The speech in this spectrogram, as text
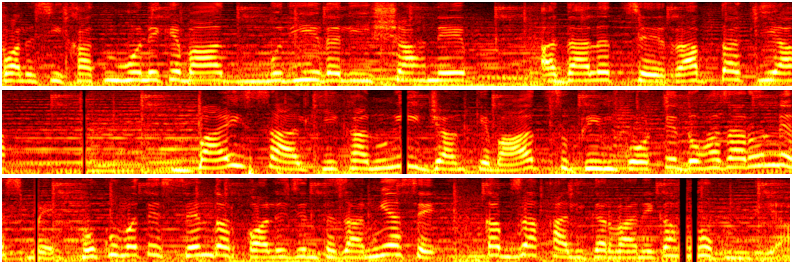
पॉलिसी खत्म होने के बाद मुनीर अली शाह ने अदालत से रबता किया। 22 साल की कानूनी जंग के बाद सुप्रीम कोर्ट ने 2019 में हुकूमत सिंध और कॉलेज इंतजामिया से कब्जा खाली करवाने का हुक्म दिया।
